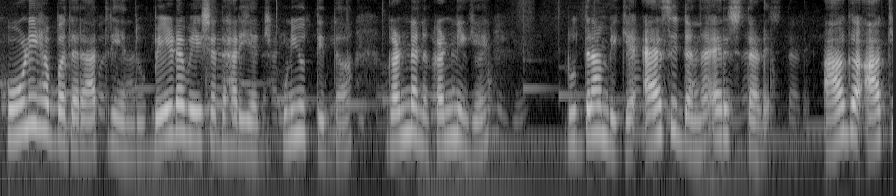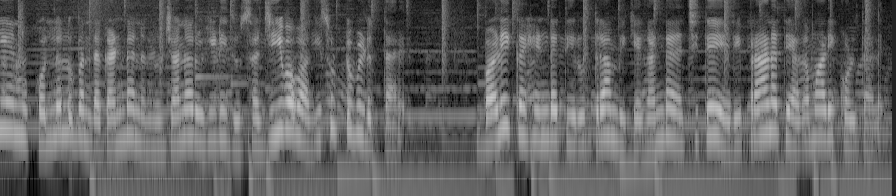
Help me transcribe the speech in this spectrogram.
ಹೋಳಿ ಹಬ್ಬದ ರಾತ್ರಿಯಂದು ಬೇಡ ವೇಷಧಾರಿಯಾಗಿ ಕುಣಿಯುತ್ತಿದ್ದ ಗಂಡನ ಕಣ್ಣಿಗೆ ರುದ್ರಾಂಬಿಕೆ ಆಸಿಡ್ ಅನ್ನು ಎರಚುತ್ತಾಳೆ. ಆಗ ಆಕೆಯನ್ನು ಕೊಲ್ಲಲು ಬಂದ ಗಂಡನನ್ನು ಜನರು ಹಿಡಿದು ಸಜೀವವಾಗಿ ಸುಟ್ಟು ಬಿಡುತ್ತಾರೆ ಬಳಿಕ ಹೆಂಡತಿ ರುದ್ರಾಂಬಿಕೆ ಗಂಡನ ಚಿತೆಯೇರಿ ಪ್ರಾಣತ್ಯಾಗ ಮಾಡಿಕೊಳ್ತಾಳೆ.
